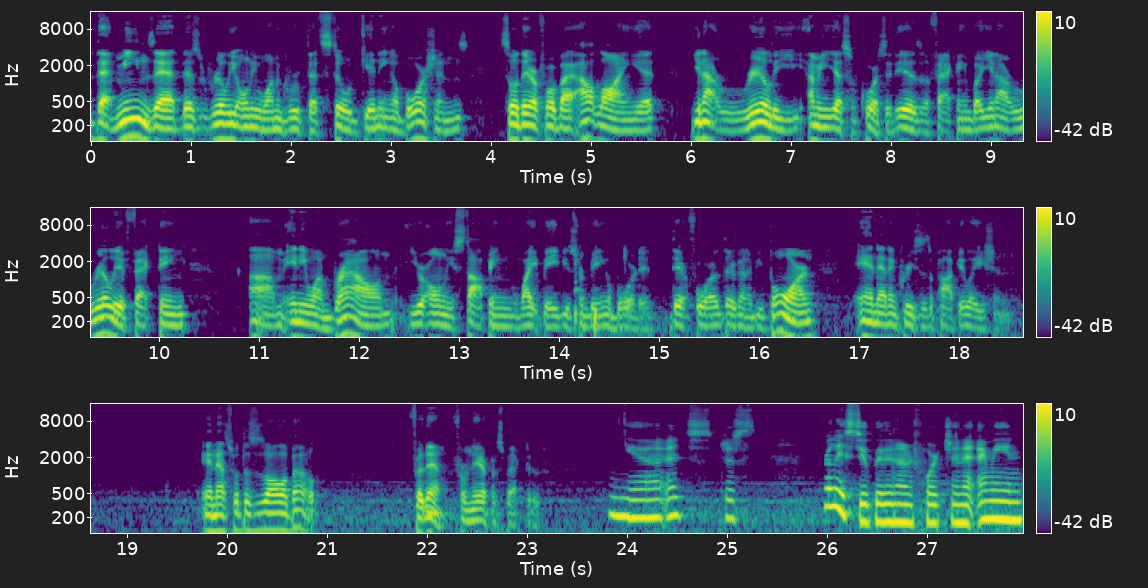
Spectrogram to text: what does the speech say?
that means that there's really only one group that's still getting abortions. So therefore by outlawing it, you're not really, I mean, yes, of course it is affecting, but you're not really affecting um, anyone brown. You're only stopping white babies from being aborted. Therefore, they're going to be born, and that increases the population. And that's what this is all about for them, from their perspective. Yeah, it's just really stupid and unfortunate. I mean,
